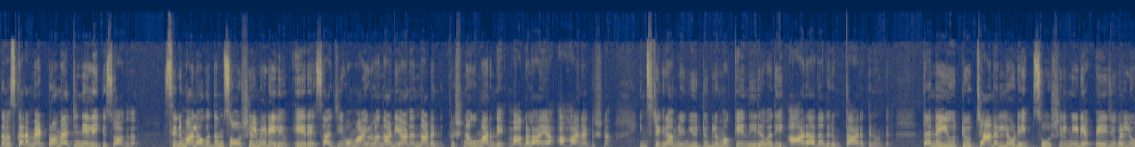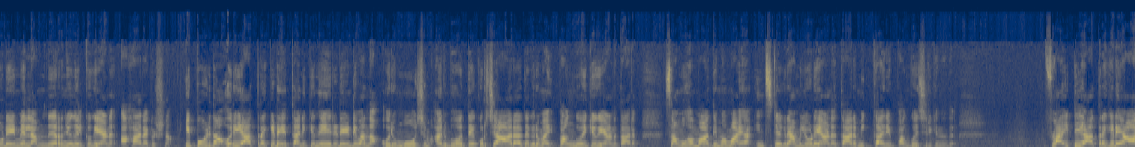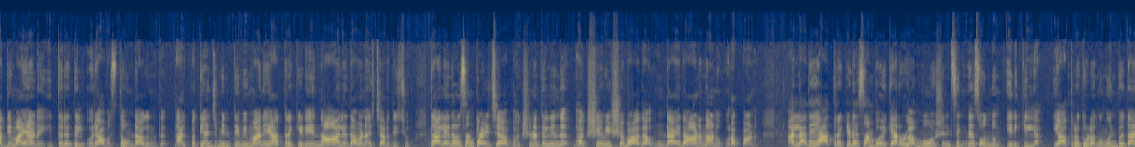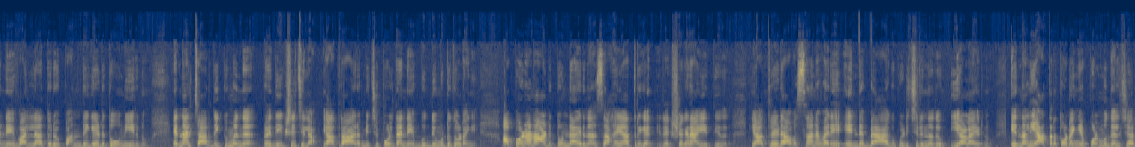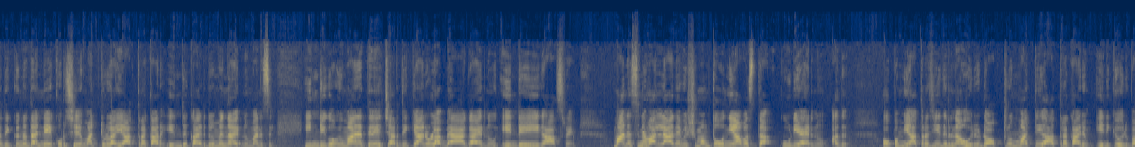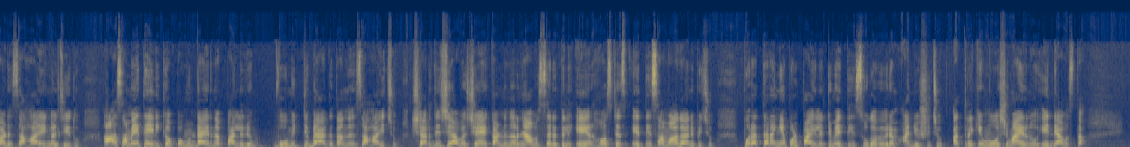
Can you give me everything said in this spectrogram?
നമസ്കാരം മെട്രോ മാറ്റിനിയിലേക്ക് സ്വാഗതം. സിനിമാ ലോകത്തും സോഷ്യൽ മീഡിയയിലും ഏറെ സജീവമായുള്ള നടിയാണ് നടൻ കൃഷ്ണകുമാറിന്റെ മകളായ അഹാന കൃഷ്ണ. ഇൻസ്റ്റഗ്രാമിലും യൂട്യൂബിലും ഒക്കെ നിരവധി ആരാധകരും താരത്തിനുണ്ട്. തന്റെ യൂട്യൂബ് ചാനലിലൂടെയും സോഷ്യൽ മീഡിയ പേജുകളിലൂടെയും എല്ലാം നിറഞ്ഞു നിൽക്കുകയാണ് അഹാന കൃഷ്ണ. ഇപ്പോഴത്തെ ഒരു യാത്രക്കിടെ തനിക്ക് നേരിടേണ്ടി വന്ന ഒരു മോശം അനുഭവത്തെക്കുറിച്ച് ആരാധകരുമായി പങ്കുവയ്ക്കുകയാണ് താരം. സമൂഹ മാധ്യമമായ ഇൻസ്റ്റഗ്രാമിലൂടെയാണ് താരം ഇക്കാര്യം പങ്കുവച്ചിരിക്കുന്നത്. ഫ്ലൈറ്റ് യാത്രയ്ക്കിടെ ആദ്യമായാണ് ഇത്തരത്തിൽ ഒരവസ്ഥ ഉണ്ടാകുന്നത്. നാൽപ്പത്തിയഞ്ച് മിനിറ്റ് വിമാനയാത്രയ്ക്കിടെ നാല് തവണ ഛർദ്ദിച്ചു. തലേദിവസം കഴിച്ച ഭക്ഷണത്തിൽ നിന്ന് ഭക്ഷ്യ വിഷബാധ ഉണ്ടായതാണെന്നാണ് ഉറപ്പാണ്. അല്ലാതെ യാത്രക്കിടെ സംഭവിക്കാറുള്ള മോഷൻ സിക്നസ് ഒന്നും എനിക്കില്ല. യാത്ര തുടങ്ങും മുൻപ് തന്നെ വല്ലാത്തൊരു പന്തികേട് തോന്നിയിരുന്നു. എന്നാൽ ഛർദ്ദിക്കുമെന്ന് പ്രതീക്ഷിച്ചില്ല. യാത്ര ആരംഭിച്ചപ്പോൾ തന്നെ ബുദ്ധിമുട്ട് തുടങ്ങി. അപ്പോഴാണ് അടുത്തുണ്ടായിരുന്ന സഹയാത്രികൻ രക്ഷകനായി എത്തിയത്. യാത്രയുടെ അവസാനം വരെ എന്റെ ബാഗ് പിടിച്ചിരുന്നതും ഇയാളായിരുന്നു. എന്നാൽ യാത്ര തുടങ്ങിയപ്പോൾ മുതൽ ഛർദ്ദിക്കുന്ന തന്നെക്കുറിച്ച് മറ്റുള്ള യാത്രക്കാർ എന്ത് കരുതുമെന്നായിരുന്നു മനസ്സിൽ. ഇൻഡിഗോ വിമാനത്തിലെ ഛർദ്ദിക്കാനുള്ള ബാഗായിരുന്നു എന്റെ ഏക ആശ്രയം. മനസ്സിന് വല്ലാതെ വിഷമം തോന്നിയ അവസ്ഥ കൂടിയായിരുന്നു അത്. ഒപ്പം യാത്ര ചെയ്തിരുന്ന ഒരു ഡോക്ടറും മറ്റ് യാത്രക്കാരും എനിക്ക് ഒരുപാട് സഹായങ്ങൾ ചെയ്തു. ആ സമയത്ത് എനിക്കൊപ്പമുണ്ടായിരുന്ന പലരും വൊമിറ്റ് ബാഗ് തന്ന് സഹായിച്ചു. ഛർദ്ദിച്ച് അവശയെ കണ്ണുനിറഞ്ഞ അവസരത്തിൽ എയർ ഹോസ്റ്റസ് എത്തി സമാധാനിപ്പിച്ചു. പുറത്തിറങ്ങിയപ്പോൾ പൈലറ്റും എത്തി സുഖവിവരം അന്വേഷിച്ചു. അത്രയ്ക്ക് മോശമായിരുന്നു എന്റെ അവസ്ഥ.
